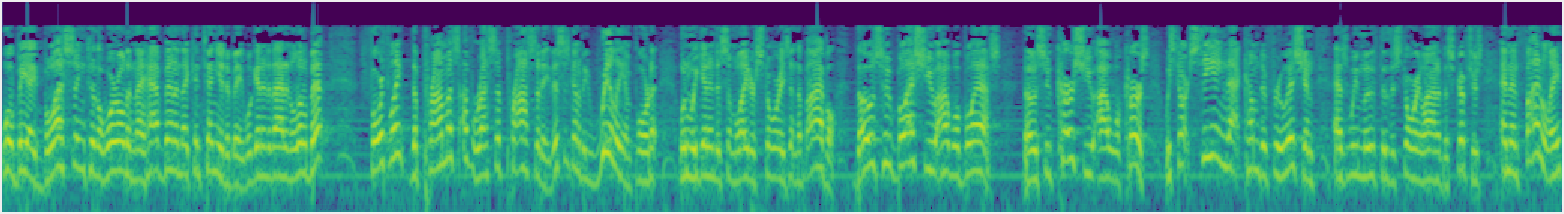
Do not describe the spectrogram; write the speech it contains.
will be a blessing to the world, and they have been and they continue to be. We'll get into that in a little bit. Fourthly, the promise of reciprocity. This is going to be really important when we get into some later stories in the Bible. Those who bless you, I will bless. Those who curse you, I will curse. We start seeing that come to fruition as we move through the storyline of the scriptures. And then finally,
